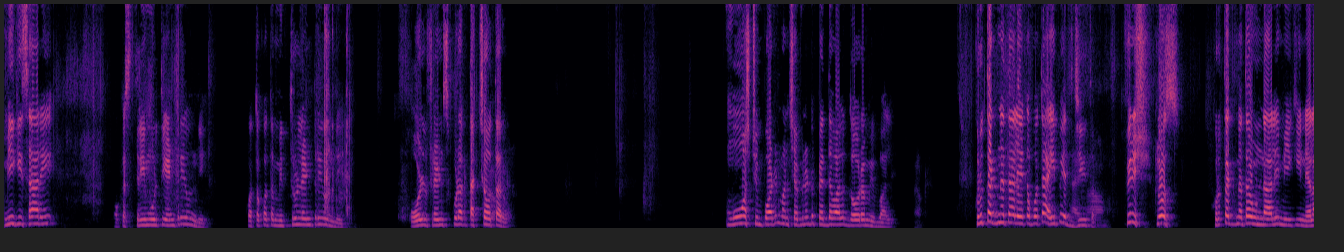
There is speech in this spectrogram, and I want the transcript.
మీకు ఈసారి ఒక స్త్రీమూర్తి ఎంట్రీ ఉంది. కొత్త కొత్త మిత్రుల ఎంట్రీ ఉంది. ఓల్డ్ ఫ్రెండ్స్ కూడా టచ్ అవుతారు. మోస్ట్ ఇంపార్టెంట్ మనం చెప్పినట్టు పెద్దవాళ్ళకి గౌరవం ఇవ్వాలి. కృతజ్ఞత లేకపోతే అయిపోయింది జీవితం. Finish close. కృతజ్ఞత ఉండాలి మీకు ఈ నెల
